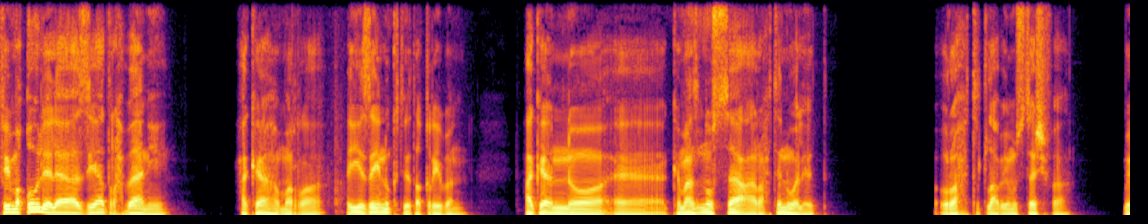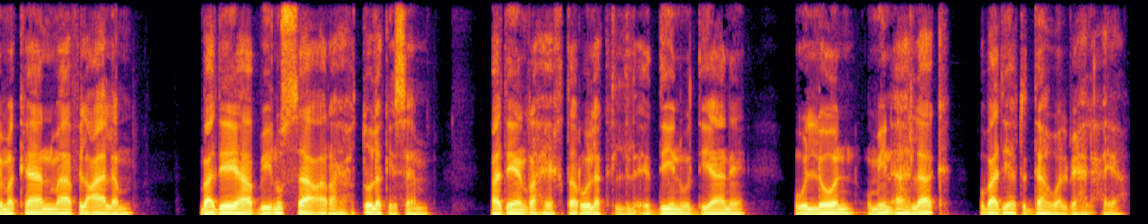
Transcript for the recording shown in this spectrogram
في مقولة لزياد رحباني حكاها مرة هي زي نكتة تقريبا حكى إنه آه كمان نص ساعة راح تنولد وراح تطلع بمستشفى بمكان ما في العالم. بعديها بنص ساعة راح يحطوا لك اسم. بعدين راح يختاروا لك الدين والديانة واللون ومين أهلك وبعديها بتتدهول بهالحياة.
